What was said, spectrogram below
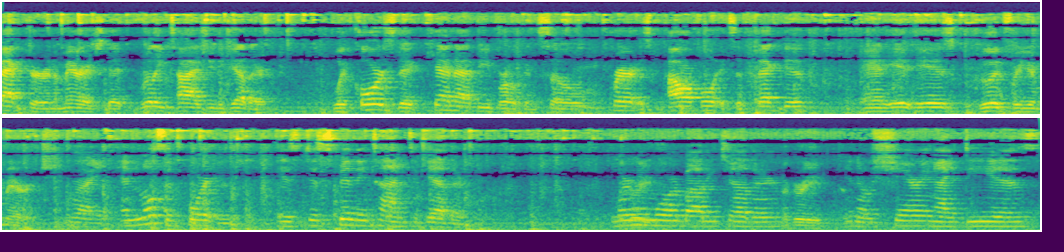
factor in a marriage that really ties you together with cords that cannot be broken. So prayer is powerful, it's effective, and it is good for your marriage. Right. And most important is just spending time together. Learning Agreed. more about each other. Agreed. You know, sharing ideas,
